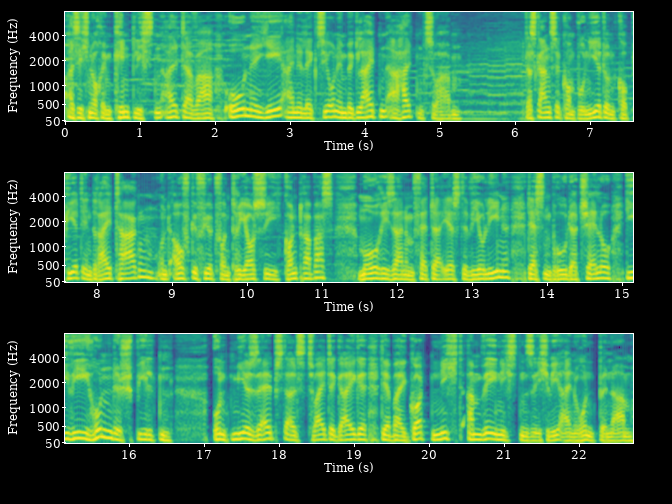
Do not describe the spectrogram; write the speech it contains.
als ich noch im kindlichsten Alter war, ohne je eine Lektion im Begleiten erhalten zu haben. Das Ganze komponiert und kopiert in drei Tagen und aufgeführt von Triossi Kontrabass, Mori seinem Vetter erste Violine, dessen Bruder Cello, die wie Hunde spielten, und mir selbst als zweite Geige, der bei Gott nicht am wenigsten sich wie ein Hund benahm.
